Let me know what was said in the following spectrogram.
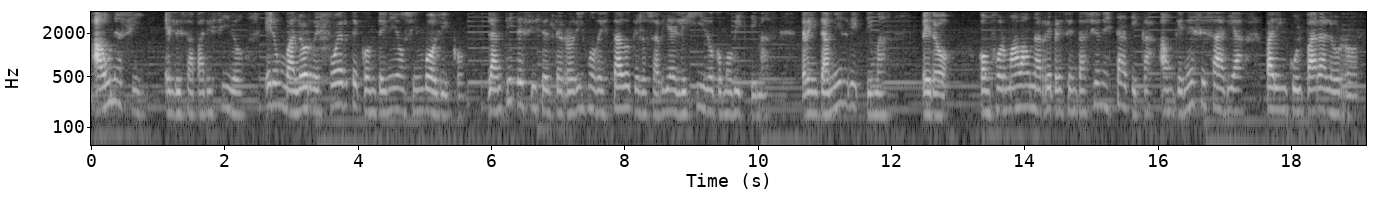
Aún así, el desaparecido era un valor de fuerte contenido simbólico, la antítesis del terrorismo de Estado que los había elegido como víctimas, 30.000 víctimas, pero conformaba una representación estática, aunque necesaria, para inculpar al horror.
